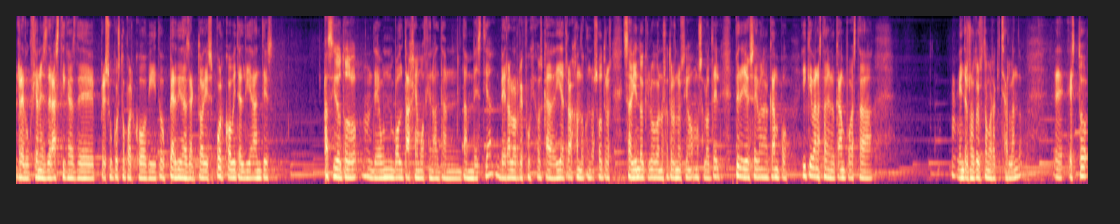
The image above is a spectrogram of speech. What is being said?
reducciones drásticas de presupuesto por COVID o pérdidas de actores por COVID el día antes. Ha sido todo de un voltaje emocional tan, tan bestia, ver a los refugiados cada día trabajando con nosotros, sabiendo que luego nosotros nos íbamos al hotel, pero ellos se iban al campo y que iban a estar en el campo hasta mientras nosotros estamos aquí charlando, eh, esto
